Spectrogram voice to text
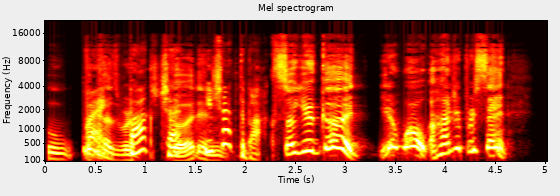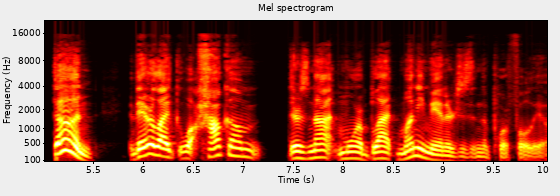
who right. because we're box check. good you and check the box. so you're good. You're woke, 100% done. They're like, well, how come there's not more black money managers in the portfolio?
